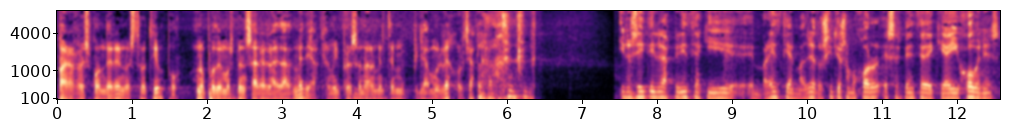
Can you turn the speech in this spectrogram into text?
para responder en nuestro tiempo. No podemos pensar en la Edad Media, que a mí personalmente me pilla muy lejos ya. Claro. Y no sé si tiene la experiencia aquí en Valencia, en Madrid, en otros sitios, a lo mejor esa experiencia de que hay jóvenes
